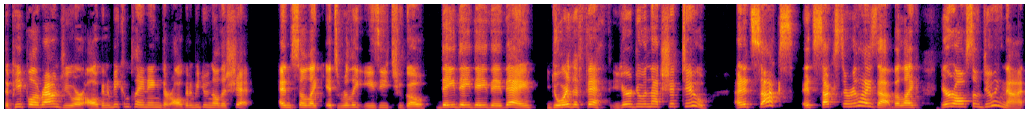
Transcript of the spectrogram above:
The people around you are all going to be complaining. They're all going to be doing all this shit. And so, like, it's really easy to go, they, they, they, they, they. You're the fifth. You're doing that shit too. And it sucks. It sucks to realize that. But like, you're also doing that.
